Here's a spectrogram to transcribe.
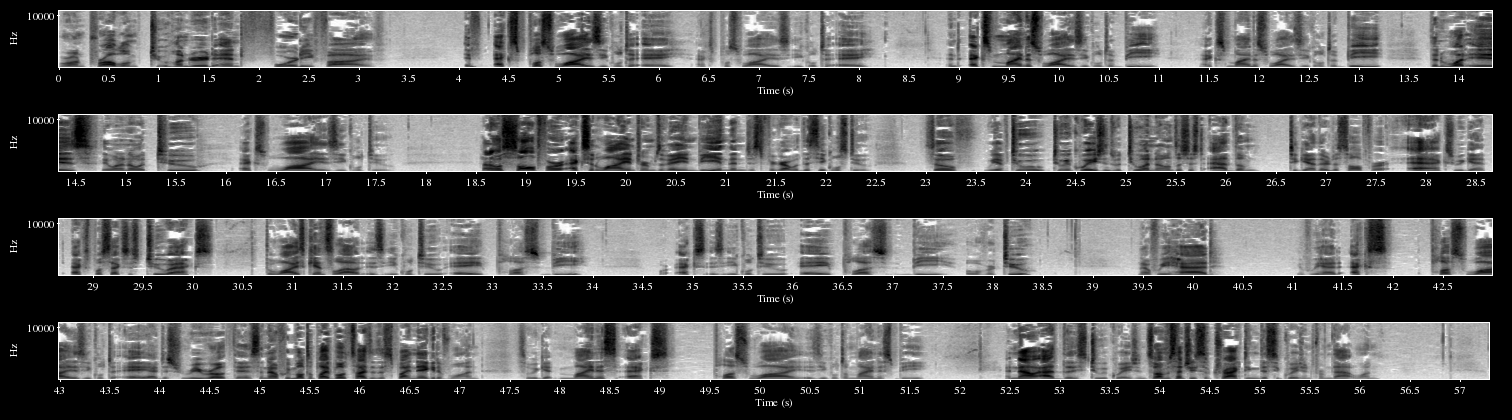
We're on problem 245. If x plus y is equal to a, x plus y is equal to a, and x minus y is equal to b, x minus y is equal to b, then what is, they want to know what 2xy is equal to. I don't know, let's solve for x and y in terms of a and b, and then just figure out what this equals to. So we have two, two equations with two unknowns. Let's just add them together to solve for x, we get x plus x is 2x. The y's cancel out is equal to a plus b, or x is equal to a plus b over 2. Now if we had if we had x plus y is equal to a, I just rewrote this. And now if we multiply both sides of this by negative 1, so we get minus x plus y is equal to minus b. And now add these two equations. So I'm essentially subtracting this equation from that one.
